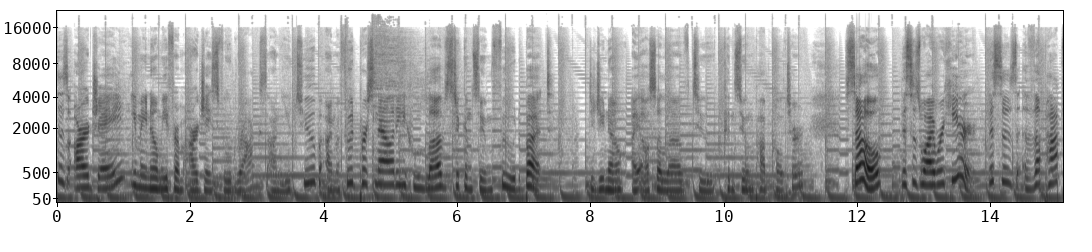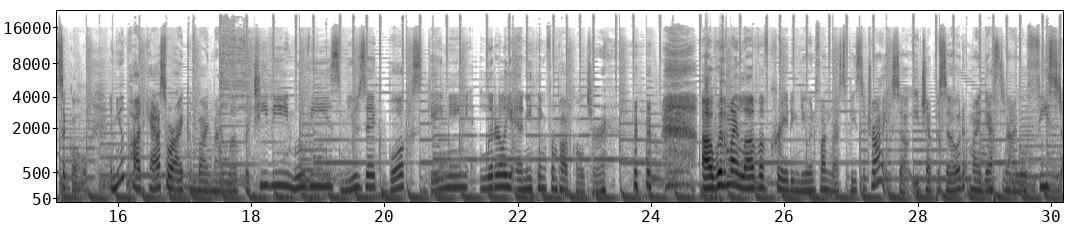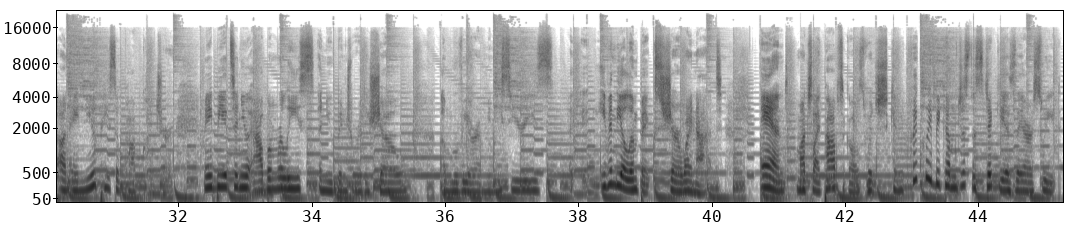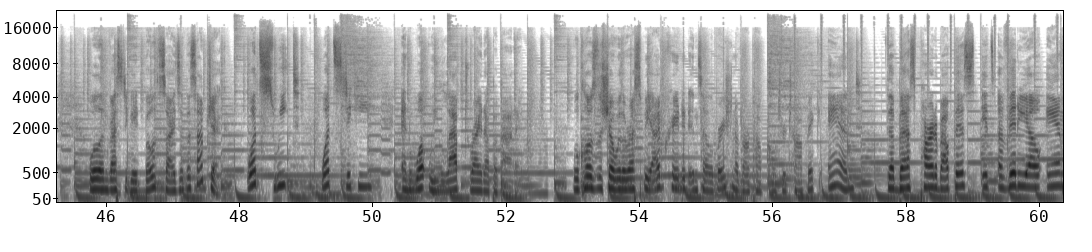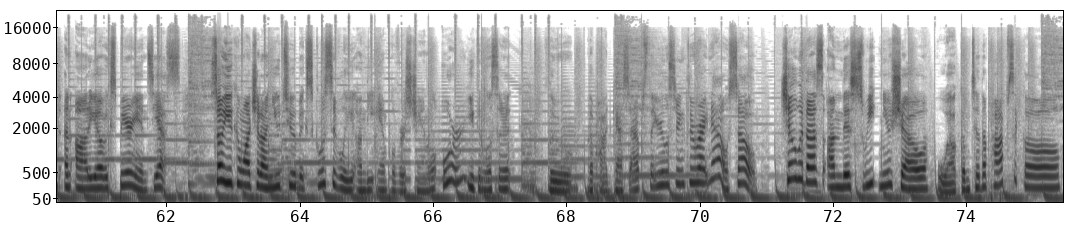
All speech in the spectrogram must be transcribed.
is RJ. You may know me from RJ's Food Rocks on YouTube. I'm a food personality who loves to consume food, but did you know I also love to consume pop culture? So, this is why we're here. This is The Popsicle, a new podcast where I combine my love for TV, movies, music, books, gaming, literally anything from pop culture. uh, with my love of creating new and fun recipes to try. So each episode, my guest and I will feast on a new piece of pop culture. Maybe it's a new album release, a new binge worthy show, a movie or a miniseries, even the Olympics, sure, why not? And much like popsicles, which can quickly become just as sticky as they are sweet, we'll investigate both sides of the subject what's sweet, what's sticky, and what we lapped right up about it. We'll close the show with a recipe I've created in celebration of our pop culture topic. And the best part about this, it's a video and an audio experience. Yes. So you can watch it on YouTube exclusively on the Ampliverse channel, or you can listen it through the podcast apps that you're listening through right now. So chill with us on this sweet new show. Welcome to the Popsicle.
